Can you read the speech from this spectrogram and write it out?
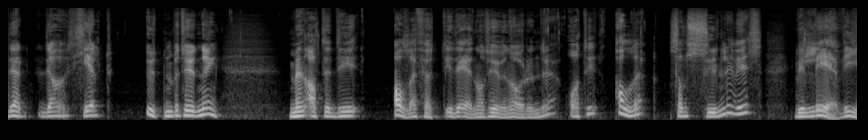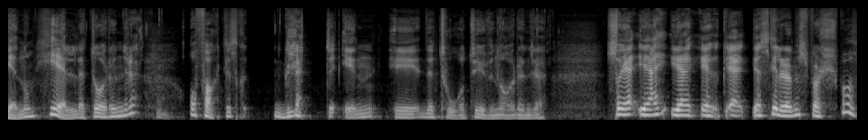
Det er, det er helt uten betydning. Men at de alle er født i det 21. århundret, og at de alle sannsynligvis vil leve gjennom hele dette århundret, og faktisk gløtte inn i det 22. århundret. Så jeg, jeg, jeg, jeg, stiller dem spørsmål.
